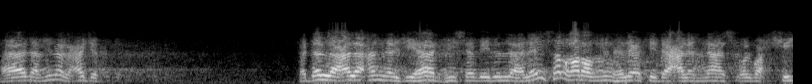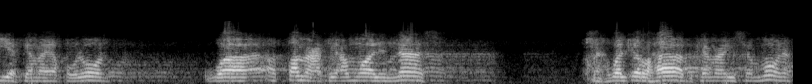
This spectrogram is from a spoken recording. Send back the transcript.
هذا من العجب. فدل على أن الجهاد في سبيل الله ليس الغرض منه الاعتداء على الناس والوحشية كما يقولون والطمع في أموال الناس والإرهاب كما يسمونه.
